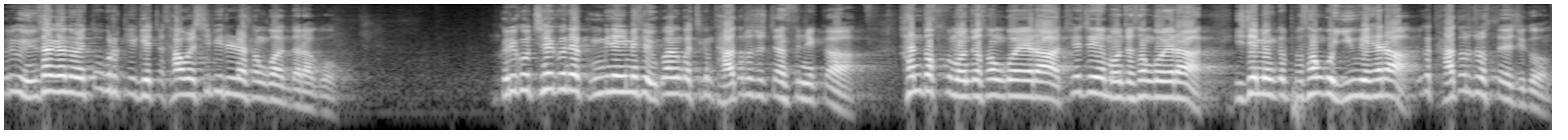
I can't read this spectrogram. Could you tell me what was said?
그리고 윤상현 의원이 또 그렇게 얘기했죠. 4월 11일 날 선고한다라고. 그리고 최근에 국민의힘에서 요구하는 거 지금 다 들어줬지 않습니까? 한덕수 먼저 선고해라. 최재해 먼저 선고해라. 이재명 대표 선고 이후에 해라. 이거 다 들어줬어요, 지금.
